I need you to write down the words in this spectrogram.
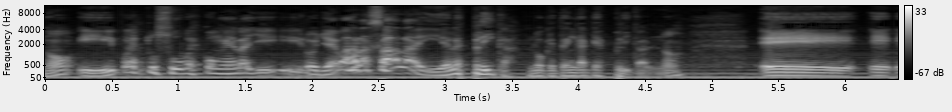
¿no? Y pues tú subes con él allí y lo llevas a la sala y él explica lo que tenga que explicar. ¿no? Eh, eh,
